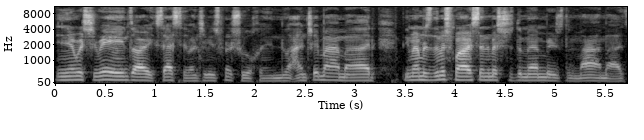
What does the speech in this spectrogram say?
In which rains are excessive. And Shemish Mashulchin, Anshe Mamad. The members of the Mishmar send a message to the members of the Mamad.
